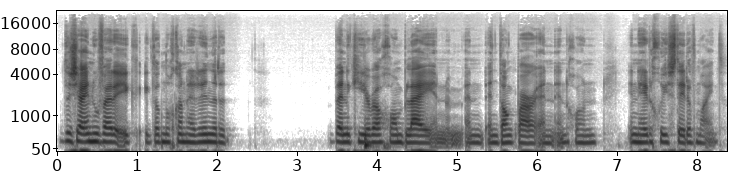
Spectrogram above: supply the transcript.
Dus ja, in hoeverre ik, ik dat nog kan herinneren, ben ik hier wel gewoon blij en, en, en dankbaar en, en gewoon in een hele goede state of mind.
